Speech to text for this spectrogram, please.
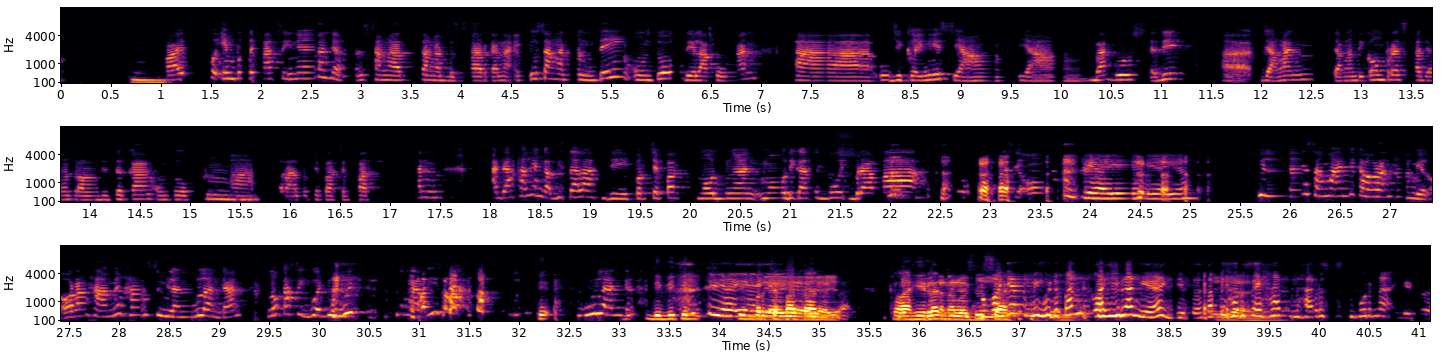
Hmm. Itu implikasinya kan ya sangat sangat besar karena itu sangat penting untuk dilakukan uh, uji klinis yang yang bagus. Jadi uh, jangan jangan dikompres, jangan terlalu ditekan untuk hmm. uh, terlalu cepat-cepat. Kan ada hal yang nggak bisa lah dipercepat mau dengan mau dikasih duit berapa, dikasih orang. Iya iya iya. Bilangnya sama aja kayak orang hamil. Orang hamil harus 9 bulan kan. Lo kasih gue duit nggak bisa. bulan kan. Dibikin iya, iya, percepatan. Iya, iya kelahiran juga susah. Pokoknya minggu depan kelahiran ya gitu, tapi yeah. harus sehat, harus sempurna gitu.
